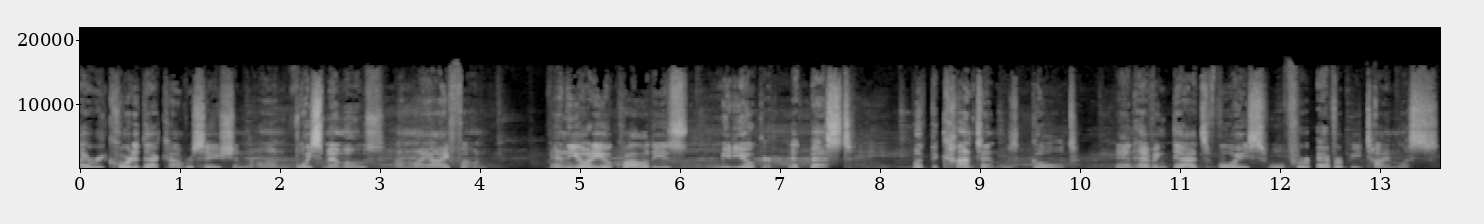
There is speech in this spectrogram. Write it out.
I recorded that conversation on voice memos on my iPhone, and the audio quality is mediocre at best. But the content was gold, and having dad's voice will forever be timeless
